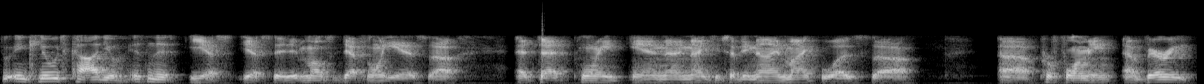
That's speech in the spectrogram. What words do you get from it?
to include cardio, isn't it? Yes, yes, it most definitely is. Uh, at that point in uh, 1979, Mike was uh, uh, performing a very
